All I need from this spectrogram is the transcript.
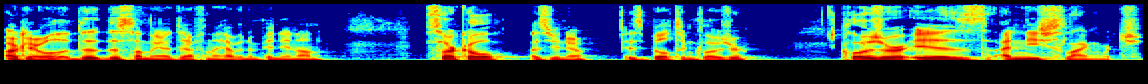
Okay. Well, th- this is something I definitely have an opinion on. Circle, as you know, is built in Clojure. Clojure is a niche language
